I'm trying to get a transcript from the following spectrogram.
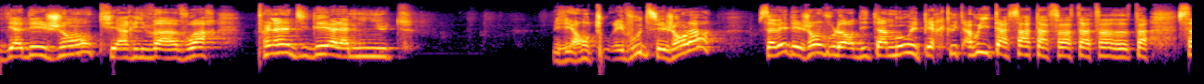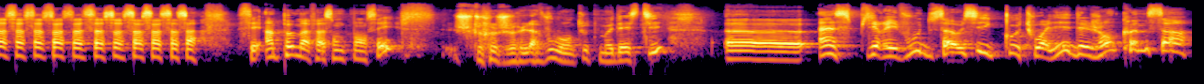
y a des gens qui arrivent à avoir plein d'idées à la minute. Mais entourez-vous de ces gens-là. Vous savez, des gens, vous leur dites un mot, ils percutent. Ah oui, t'as ça, t'as ça, t'as ça, t'as ça, ça, ça, ça, ça, ça, ça, ça, ça, ça, ça. C'est un peu ma façon de penser. Je, l'avoue en toute modestie. Inspirez-vous de ça aussi. Côtoyez des gens comme ça.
